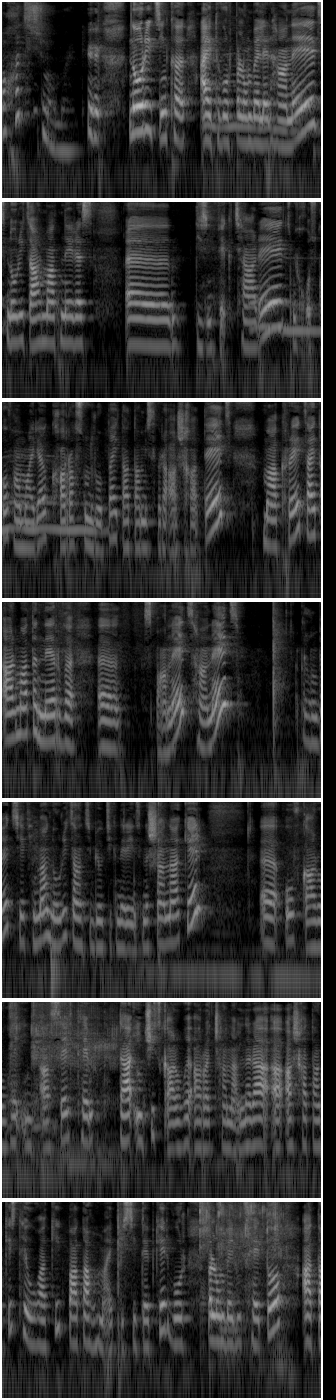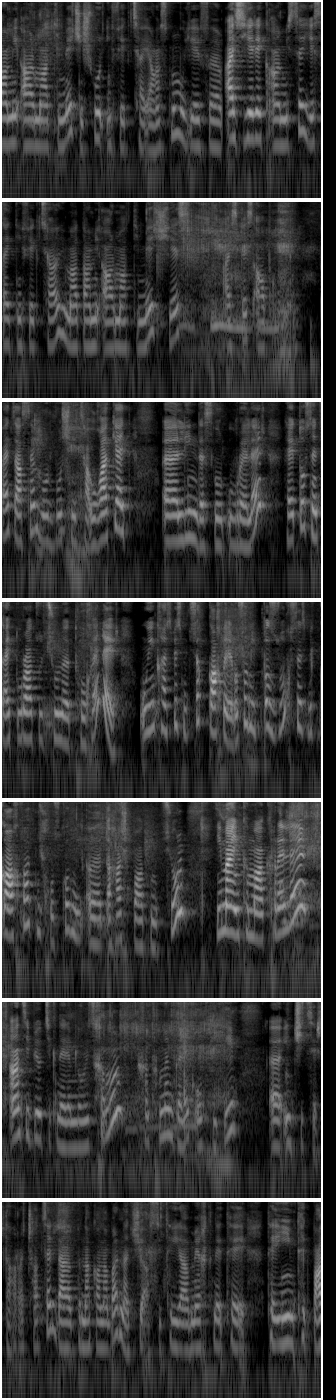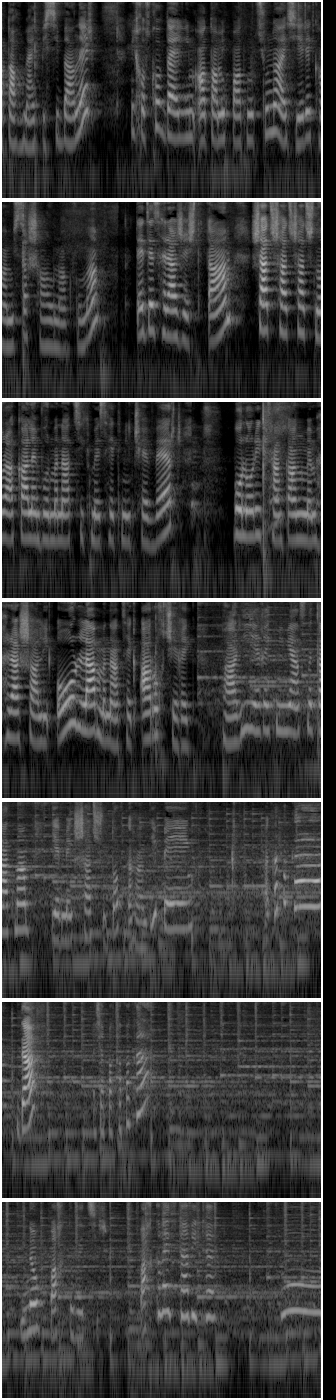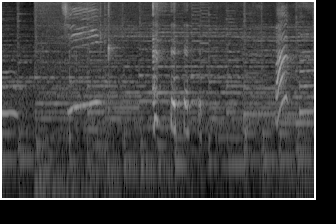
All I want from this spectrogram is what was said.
վախեցի մամային նորից ինքը այդ որ պլոմբել էր հանեց նորից արմատներս դիզինֆեկցիա արեց մի խոսքով համարյա 40 րոպե այդ ատամիս վրա աշխատեց մաքրեց այդ արմատը ներվը սպանեց հանեց պլոմբեց եւ հիմա նորից անտիբիոտիկներ ինձ նշանակել ով կարող է ինձ ասել թե դա ինչից կարող է առաջանալ նրա աշխատանքից թե ուղակի պատահում այդպիսի դեպքեր որ պլոմբելուց հետո ատամի արմատի մեջ ինչ որ ինֆեկցիա է անցնում ու եւ այս 3 ամիսը ես այդ ինֆեկցիայով իմ ատամի արմատի մեջ ես այսպես ապրում եմ բայց ասեմ որ ոչ մի ցա ուղակի այդ լինդս որ ուռել էր հետո սենց այդ տուրացությունը թողել էր ու ինքը այսպես մի ցած կախվել էր, ոնց որ մի պզուղ, sense մի կախված մի խոսքով մի տհաճ պատմություն։ Հիմա ինքը մաքրել է, անտիբիոտիկներ եմ նորից խմում, խնդրում եմ գրեք ով գիտի ինչից էր դա առաջացել, դա բնականաբար նա չի ասի թե իր մեղքն է, թե թե իմ թե պատահում է այդպիսի բաներ։ Մի խոսքով դա էլ իմ ատամի պատմությունը այս 3 ամիսա շարունակվում է դե ձեզ հրաժեշտ տամ, շատ-շատ-շատ շնորհակալ եմ, որ մնացիք մեզ հետ մինչև վերջ բոլորի ցանկանում եմ հրաշալի օր, լավ մնացեք, առողջ եղեք, բարի եղեք միմյանց նկատմամբ եւ մենք շատ շուտով կհանդիպենք։ Пока-пока։ Да? Այսա пока-пока։ No, բախկվեցիր։ Բախկվեց Դավիթը։ Ու Ճիկ։ Пока։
